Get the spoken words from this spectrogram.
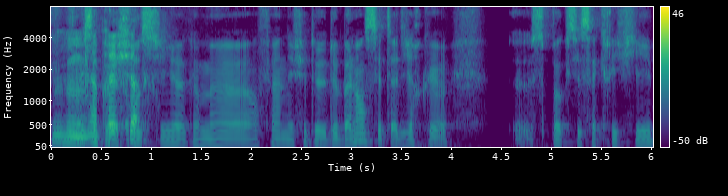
Mhm. Ça peut Après, être Char- aussi euh, comme euh, on fait un effet de, de balance, c'est-à-dire que euh, Spock s'est sacrifié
